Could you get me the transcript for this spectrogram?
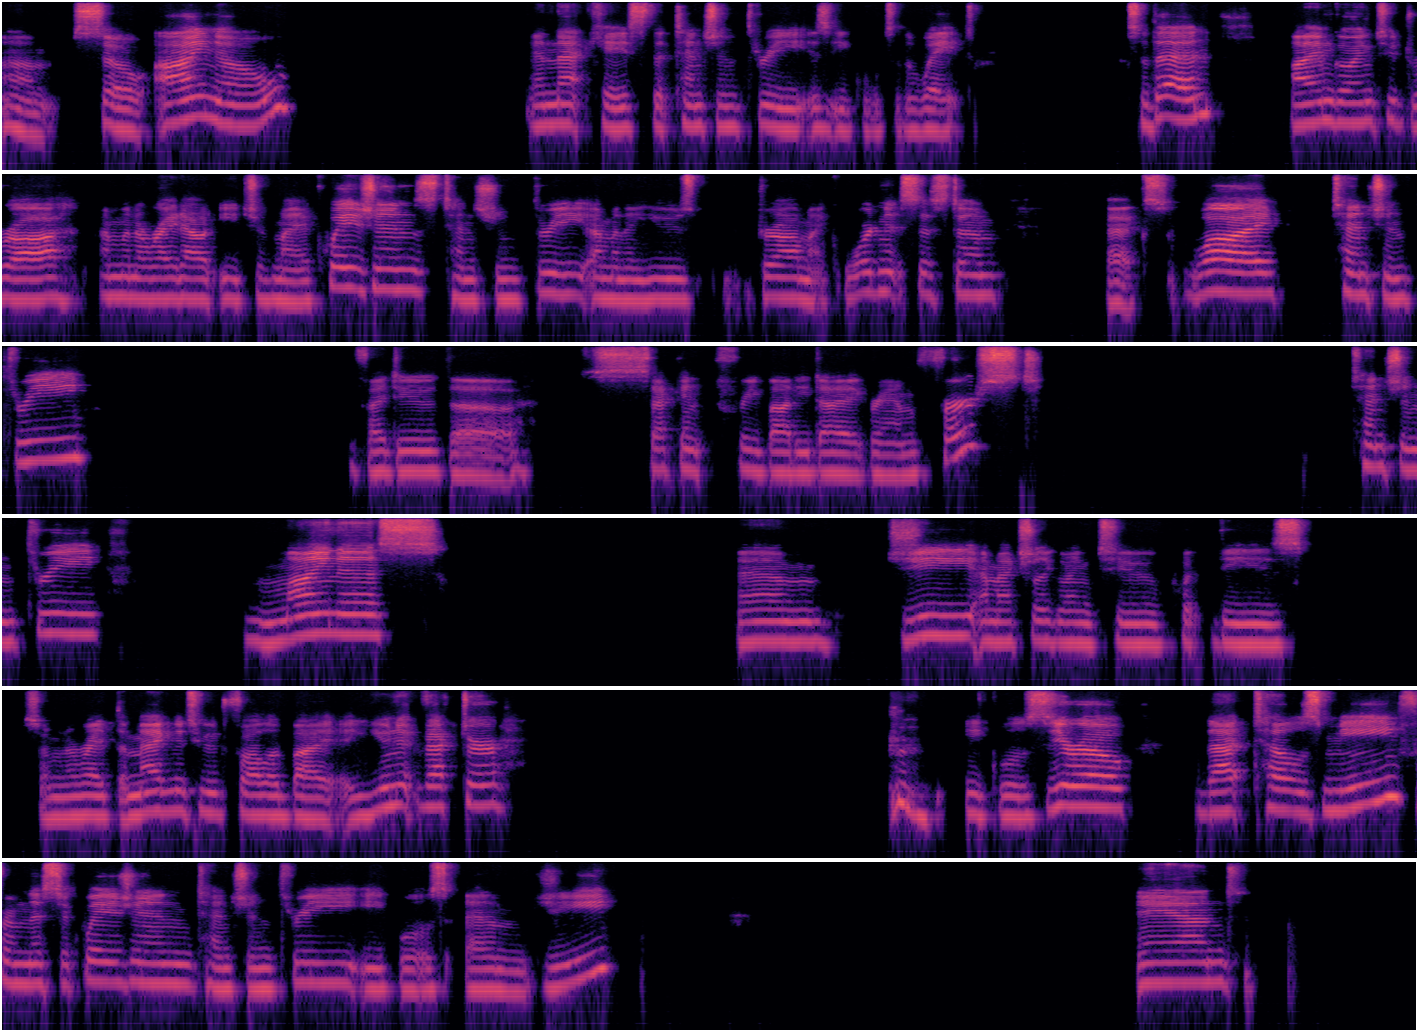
um, so I know in that case, that tension three is equal to the weight. So then I'm going to draw, I'm going to write out each of my equations, tension three, I'm going to use, draw my coordinate system, x, y, tension three. If I do the second free body diagram first, tension three minus mg, I'm actually going to put these so I'm going to write the magnitude followed by a unit vector equals zero. That tells me from this equation, tension three equals mg. And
